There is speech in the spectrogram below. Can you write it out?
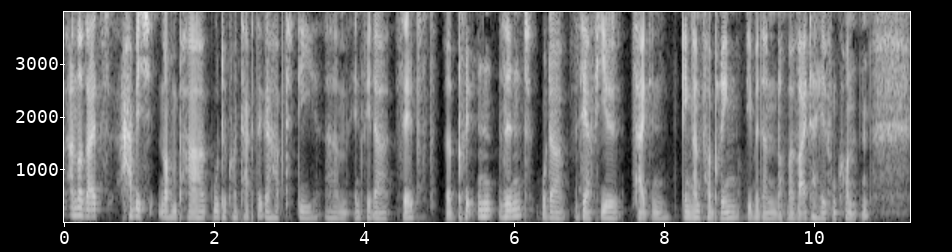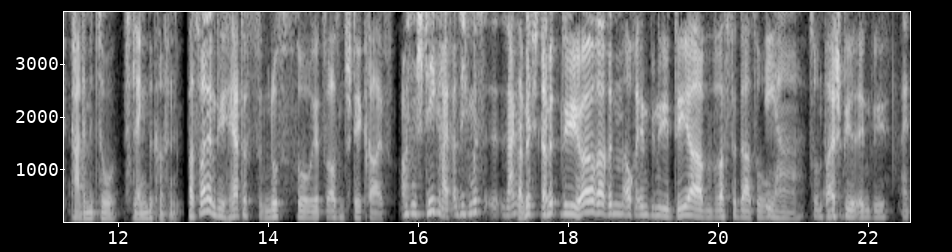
Andererseits habe ich noch ein paar gute Kontakte gehabt, die ähm, entweder selbst äh, Briten sind oder sehr viel Zeit in England verbringen, die mir dann nochmal weiterhelfen konnten, gerade mit so Slangbegriffen. Was war denn die härteste Nuss so jetzt aus dem Stegreif? Aus dem Stegreif, also ich muss äh, sagen, damit, damit die Hörerinnen auch irgendwie eine Idee haben, was denn da so ja, so ein Beispiel äh, irgendwie. Ein,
